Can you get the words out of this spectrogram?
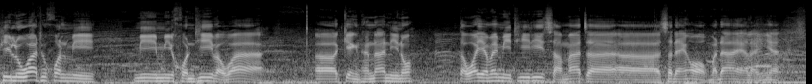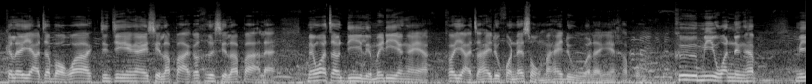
พี่รู้ว่าทุกคนมีมีมีคนที่แบบว่าเอ่อเก่งทางด้านนี้เนาะ แต่ว่ายังไม่มีที่ที่สามารถจะแสดงออกมาได้อะไรเงี้ยก็เลยอยากจะบอกว่าจริง ๆ ยังไงศิลปะก็คือศิลปะแหละ ไม่ว่าจะดีหรือไม่ดียังไงอะก็อยากจะให้ทุกคนได้ส่งมาให้ดูอะไรเงี้ยครับผมคือมีวันหนึ่งครับมี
